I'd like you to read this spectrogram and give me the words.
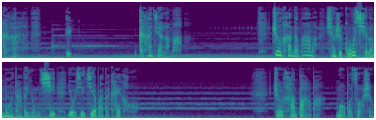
看，看见了吗？郑汉的妈妈像是鼓起了莫大的勇气，有些结巴的开口。郑汉爸爸默不作声，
